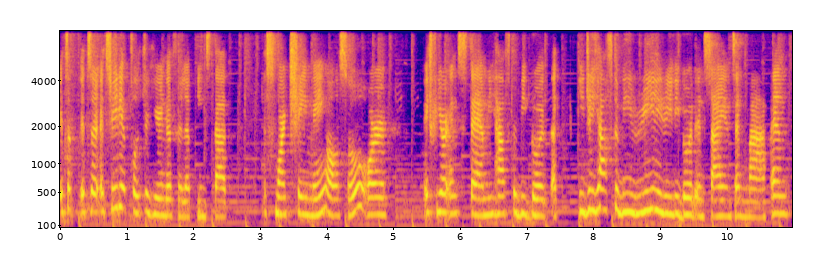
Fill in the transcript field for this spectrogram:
it's a it's a it's really a culture here in the Philippines that smart shaming also or if you're in STEM you have to be good at you have to be really really good in science and math and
